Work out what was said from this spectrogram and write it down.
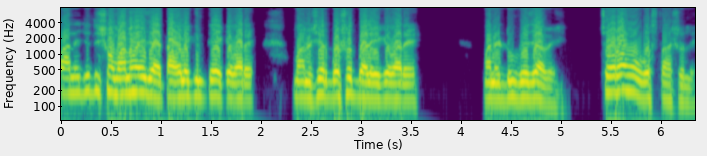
পানি যদি সমান হয়ে যায়, তাহলে কিন্তু একেবারে মানুষের বসত বাড়ি একেবারে মানে ডুবে যাবে। চরম অবস্থা আসলে।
